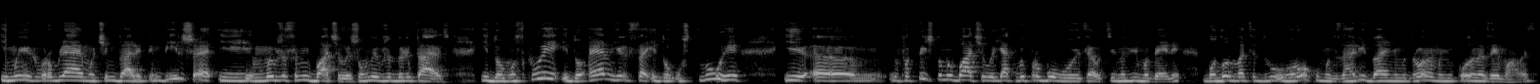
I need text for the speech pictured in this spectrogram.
і ми їх виробляємо чим далі, тим більше. І ми вже самі бачили, що вони вже долітають і до Москви, і до Енгельса, і до Устлуги. І е, фактично ми бачили, як випробовуються ці нові моделі. Бо до 22-го року ми взагалі дальніми дронами ніколи не займались.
